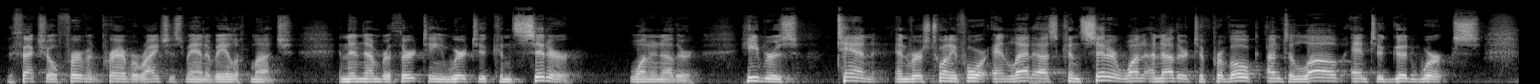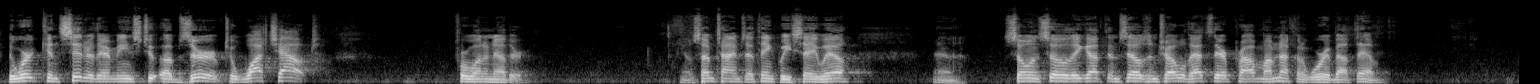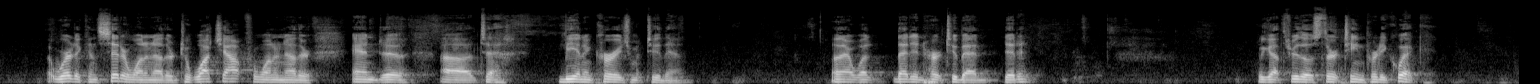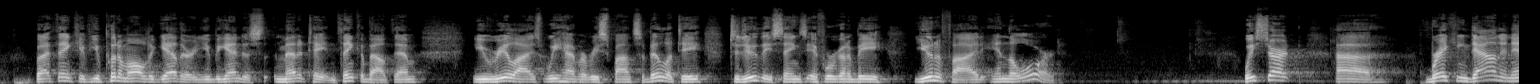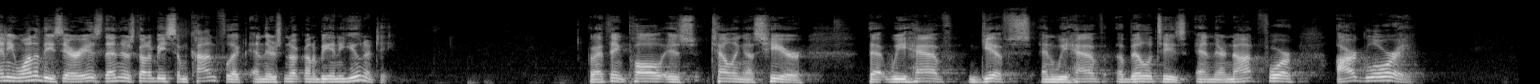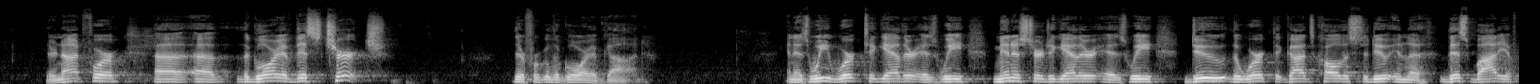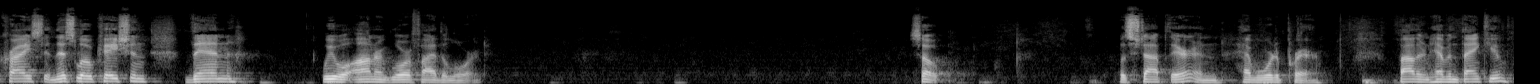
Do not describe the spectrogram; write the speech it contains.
Effectual, fervent prayer of a righteous man availeth much. And then number 13, we're to consider one another. Hebrews 10 and verse 24, and let us consider one another to provoke unto love and to good works. The word consider there means to observe, to watch out for one another. You know, sometimes I think we say, well, so and so, they got themselves in trouble. That's their problem. I'm not going to worry about them. We're to consider one another, to watch out for one another, and uh, uh, to be an encouragement to them. Well, that, what, that didn't hurt too bad, did it? We got through those 13 pretty quick. But I think if you put them all together, you begin to meditate and think about them, you realize we have a responsibility to do these things if we're going to be unified in the Lord. We start uh, breaking down in any one of these areas, then there's going to be some conflict and there's not going to be any unity. But I think Paul is telling us here that we have gifts and we have abilities, and they're not for our glory. They're not for uh, uh, the glory of this church. They're for the glory of God. And as we work together, as we minister together, as we do the work that God's called us to do in the, this body of Christ, in this location, then we will honor and glorify the Lord. So, let's stop there and have a word of prayer. Father in heaven, thank you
